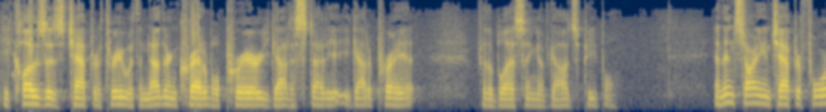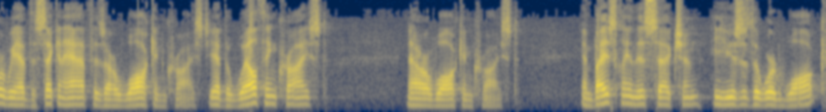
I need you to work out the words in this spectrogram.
he closes chapter 3 with another incredible prayer. You got to study it, you got to pray it for the blessing of God's people. And then starting in chapter 4, we have the second half is our walk in Christ. You have the wealth in Christ, now our walk in Christ. And basically in this section, he uses the word walk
